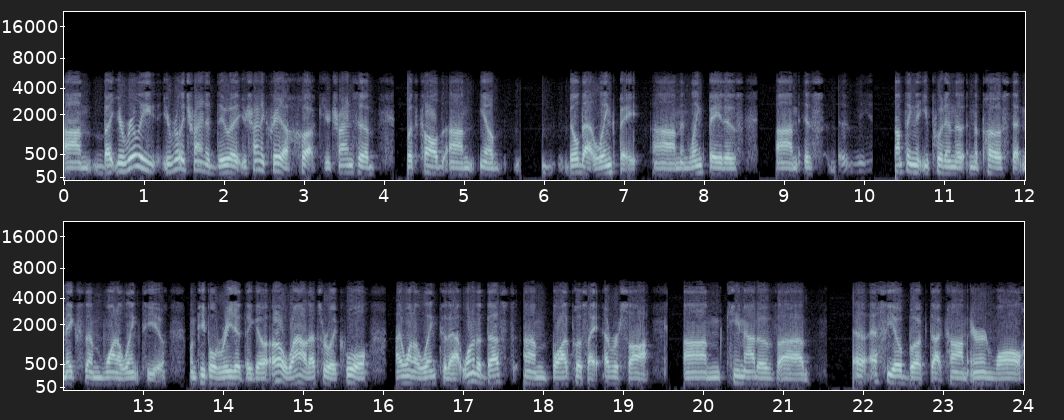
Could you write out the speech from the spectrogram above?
Um, but you're really you're really trying to do it. You're trying to create a hook. You're trying to what's called um, you know build that link bait. Um, and link bait is um, is something that you put in the in the post that makes them want to link to you. When people read it, they go, "Oh, wow, that's really cool. I want to link to that." One of the best um, blog posts I ever saw um, came out of uh, SEObook.com. Aaron Wall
